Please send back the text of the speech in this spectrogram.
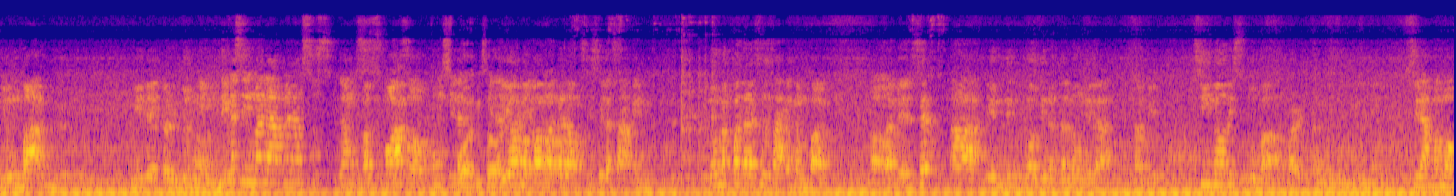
Yung bag, may letter dun eh. Hindi kasi malaman ng, sus- ng sponsor kung sila Sponsor. Kaya magpapadala kasi sila sa akin. Nung nagpadala sila sa akin ng bag, Oo. sabi, Sir, ah, yun din ikaw din ang tanong nila. Sabi, si Norris po ba part ng ganyan ganyan? Sinama mo.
